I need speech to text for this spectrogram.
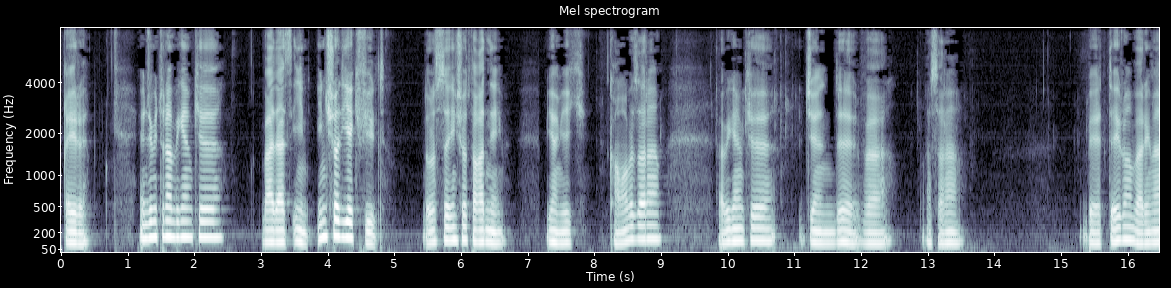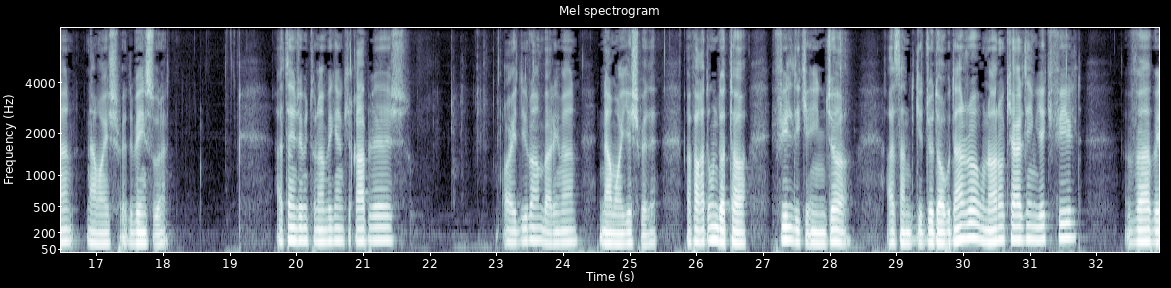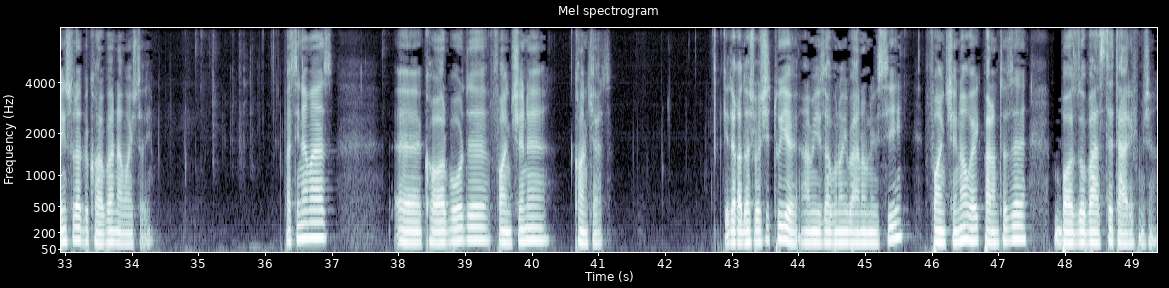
غیره. اینجا می‌تونم بگم که بعد از این این شد یک فیلد. درسته؟ این شد فقط name. بیام یک comma بذارم و بگم که جنده و مثلا دی رو هم برای من نمایش بده به این صورت. حتی اینجا می‌تونم بگم که قبلش id رو هم برای من نمایش بده. و فقط اون دوتا فیلدی که اینجا از هم دیگه جدا بودن رو اونا رو کردیم یک فیلد و به این صورت به کاربر نمایش دادیم. پس اینم از کاربرد function concat که دقت داشته باشید توی همه زبان های برنامه نویسی function ها و یک پرانتز باز و بسته تعریف میشن.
